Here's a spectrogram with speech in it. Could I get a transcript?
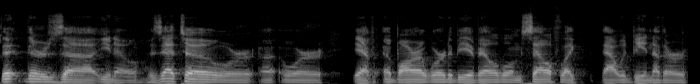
that there's uh, you know Rossetto or uh, or yeah, if Ibarra were to be available himself, like that would be another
